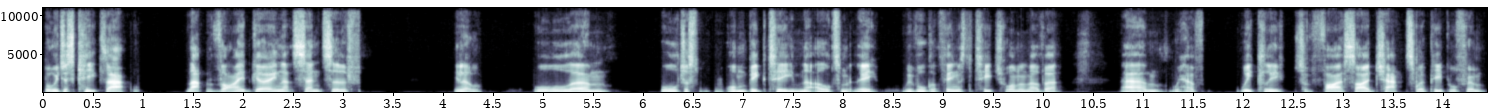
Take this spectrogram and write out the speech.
but we just keep that that vibe going, that sense of, you know, all um, all just one big team. That ultimately we've all got things to teach one another. Um, we have weekly sort of fireside chats where people from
